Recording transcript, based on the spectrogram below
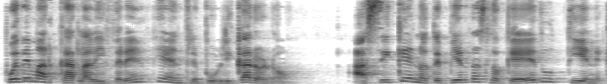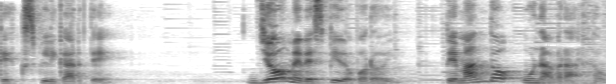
puede marcar la diferencia entre publicar o no, así que no te pierdas lo que Edu tiene que explicarte. Yo me despido por hoy. Te mando un abrazo.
